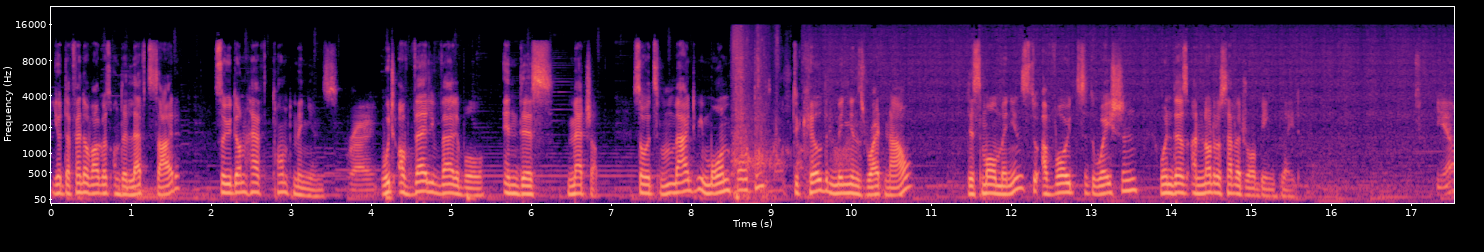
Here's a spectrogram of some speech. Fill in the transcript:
your defender of argus on the left side so you don't have taunt minions right which are very valuable in this matchup so it might be more important to kill the minions right now, the small minions, to avoid situation when there's another Savage Roar being played. Yeah,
